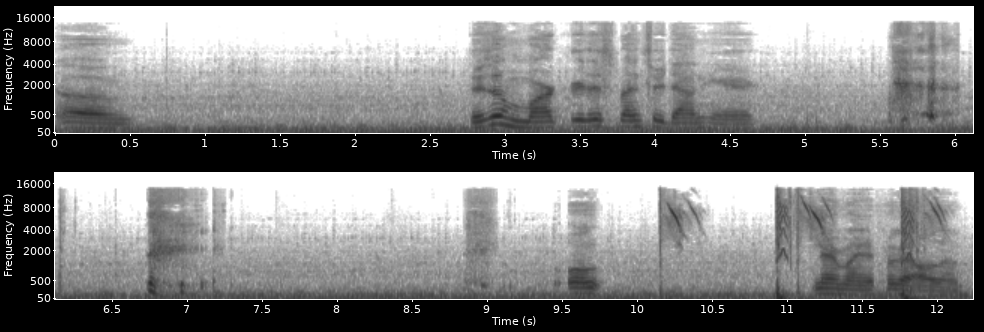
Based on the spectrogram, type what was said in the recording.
Um, there's a marker dispenser down here. well, never mind. I forgot all of them.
